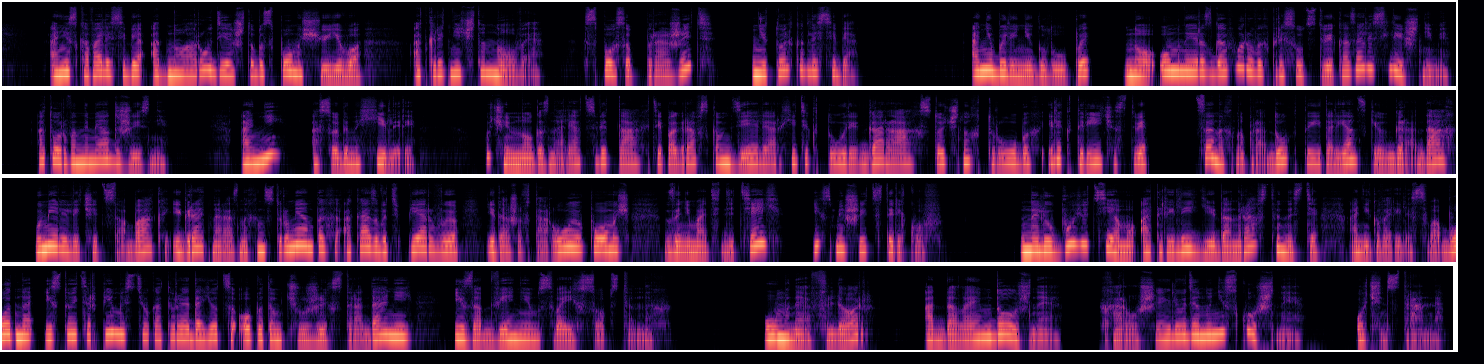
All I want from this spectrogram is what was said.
они сковали себе одно орудие, чтобы с помощью его открыть нечто новое, способ прожить не только для себя. Они были не глупы, но умные разговоры в их присутствии казались лишними, оторванными от жизни. Они, особенно Хиллери, очень много знали о цветах, типографском деле, архитектуре, горах, сточных трубах, электричестве, ценах на продукты, итальянских городах, умели лечить собак, играть на разных инструментах, оказывать первую и даже вторую помощь, занимать детей и смешить стариков. На любую тему от религии до нравственности они говорили свободно и с той терпимостью, которая дается опытом чужих страданий – и забвением своих собственных. Умная Флёр отдала им должное. Хорошие люди, но не скучные. очень странно.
